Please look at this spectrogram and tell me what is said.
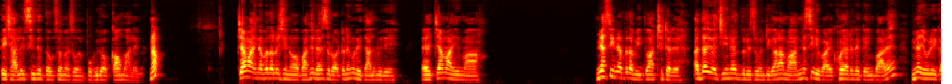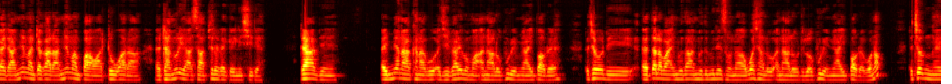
တေချာလေးစီးစစ်သုံးဆွဲမယ်ဆိုရင်ပို့ပြီးတော့ကောင်းပါလိမ့်မယ်နော် ကျမ်းမာရေးနဲ့ပတ်သက်လို့ရှိရင်တော့ဘာဖြစ်လဲဆိုတော့တနင်္ဂနွေသားသမီးတွေအဲကျမ်းမာရေးမှာမျက်စိနဲ့ပတ်သက်ပြီးသွားထိတက်တယ်အသက်အရွယ်ကြီးတဲ့သူတွေဆိုရင်ဒီကာလမှာမျက်စိတွေပါခွဲရတဲ့ဂိမ်းပါတယ်မျက်ရိုးတွေကြိုက်တာမျက်မှန်တက်ကြတာမျက်မှန်ပါဝါတိုးရတာဒါမျိုးတွေကအစားဖြစ်တဲ့ဂိမ်းလေးရှိတယ်ဒါအပြင်အဲမျက်နှာခန္ဓာကိုယ်အခြေပြားတွေပေါ်မှာအနာလိုဖုတွေအများကြီးပေါက်တယ်တချို့ဒီတက်လက်ပိုင်းအမျိုးသားအမျိုးသမီးတွေဆိုတော့ဝက်ချန်လိုအနာလိုဒီလိုဖုတွေအများကြီးပေါက်တယ်ပေါ့နော်တချို့ငယ်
